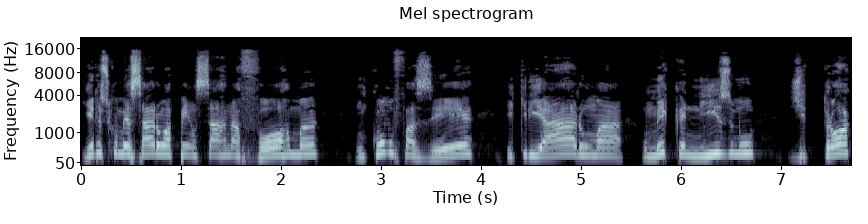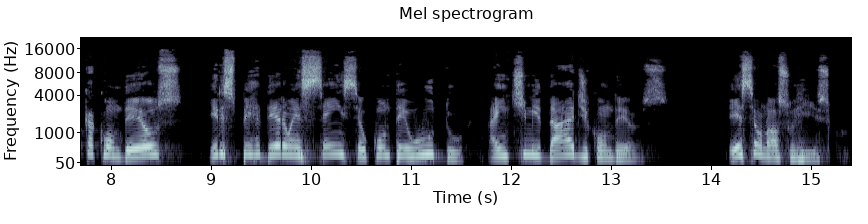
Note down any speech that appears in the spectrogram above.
E eles começaram a pensar na forma, em como fazer e criar uma, um mecanismo de troca com Deus. Eles perderam a essência, o conteúdo, a intimidade com Deus. Esse é o nosso risco.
